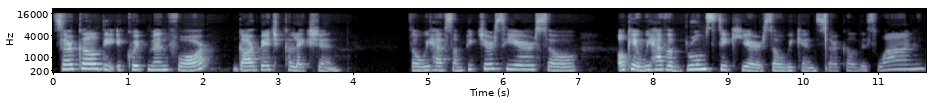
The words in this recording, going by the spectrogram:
Circle the equipment for garbage collection. So we have some pictures here. So, okay, we have a broomstick here. So we can circle this one.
